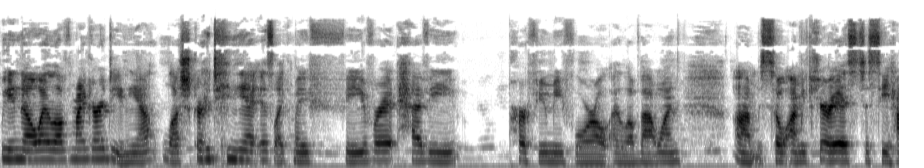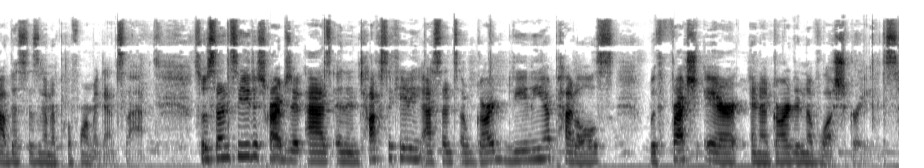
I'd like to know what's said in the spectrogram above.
We know I love my gardenia. Lush Gardenia is like my favorite heavy perfumey floral. I love that one. Um, so I'm curious to see how this is going to perform against that. So Scentsy describes it as an intoxicating essence of gardenia petals with fresh air and a garden of lush greens.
